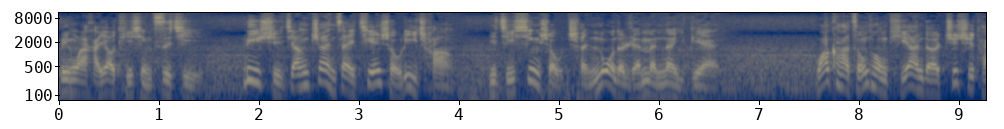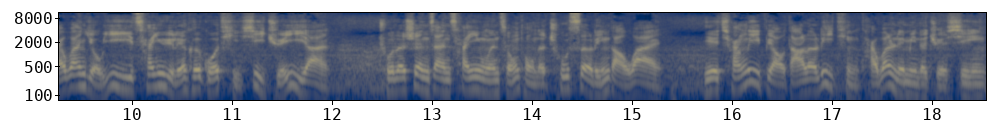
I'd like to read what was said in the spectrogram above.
另外，还要提醒自己，历史将站在坚守立场以及信守承诺的人们那一边。瓦卡总统提案的支持台湾有意义参与联合国体系决议案，除了盛赞蔡英文总统的出色领导外，也强力表达了力挺台湾人民的决心。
